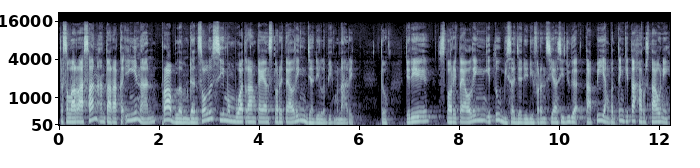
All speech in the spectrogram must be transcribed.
Keselarasan antara keinginan, problem, dan solusi membuat rangkaian storytelling jadi lebih menarik. Tuh, jadi storytelling itu bisa jadi diferensiasi juga, tapi yang penting kita harus tahu nih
